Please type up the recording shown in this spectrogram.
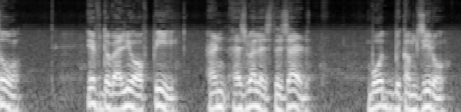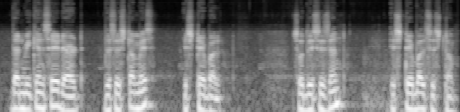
so if the value of p and as well as the z both become 0 then we can say that the system is stable. So this is an stable system.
